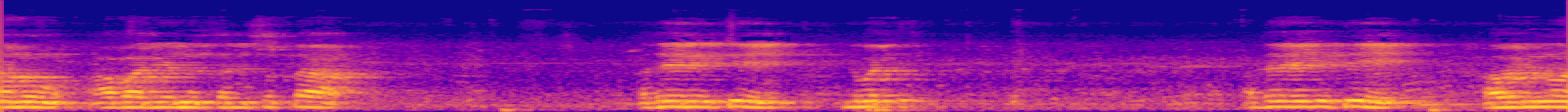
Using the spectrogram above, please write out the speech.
ನಾನು ಆಭಾರಿಯನ್ನು ಸಲ್ಲಿಸುತ್ತಾ, ಅದೇ ರೀತಿ ಇವತ್ತು, ಅದೇ ರೀತಿ ಅವರನ್ನು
